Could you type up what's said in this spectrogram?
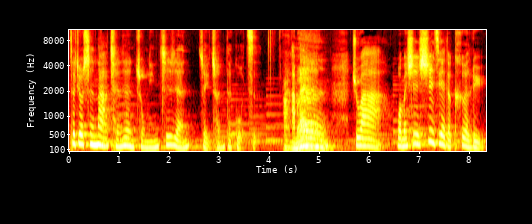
这就是那承认主名之人嘴唇的果子。阿门。主啊，我们是世界的客旅，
